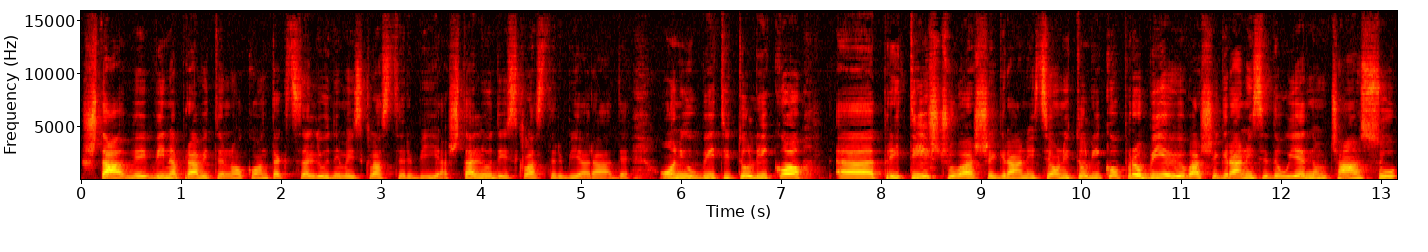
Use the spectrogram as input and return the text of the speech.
šta, vi, vi napravite no kontakt sa ljudima iz klaster bija. Šta ljudi iz klaster bija rade? Oni u biti toliko pritišću vaše granice, oni toliko probijaju vaše granice da u jednom času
